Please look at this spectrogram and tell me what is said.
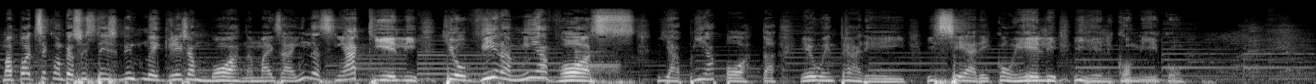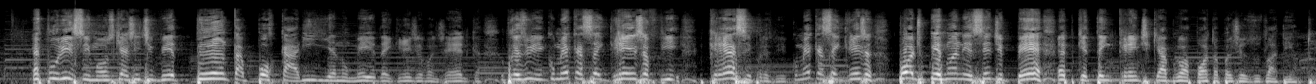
Mas pode ser que uma pessoa esteja dentro de uma igreja morna, mas ainda assim aquele que ouvir a minha voz e abrir a porta, eu entrarei e cearei com ele e ele comigo. É por isso, irmãos, que a gente vê tanta porcaria no meio da igreja evangélica. Presbítero, como é que essa igreja cresce, presbítero? Como é que essa igreja pode permanecer de pé? É porque tem crente que abriu a porta para Jesus lá dentro.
